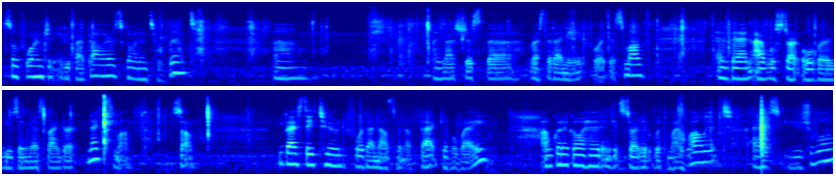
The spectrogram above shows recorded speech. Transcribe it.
So $485 going into rent. Um, and that's just the rest that I need for this month. And then I will start over using this binder next month. So you guys stay tuned for the announcement of that giveaway. I'm gonna go ahead and get started with my wallet as usual.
